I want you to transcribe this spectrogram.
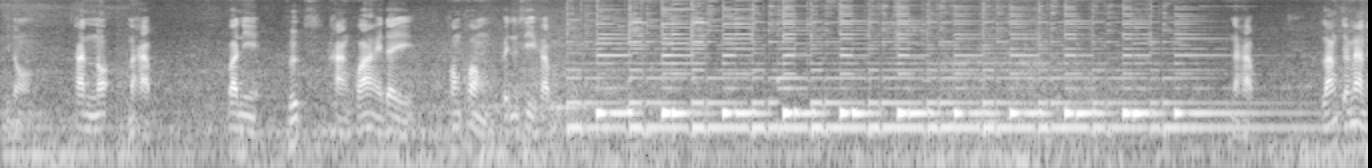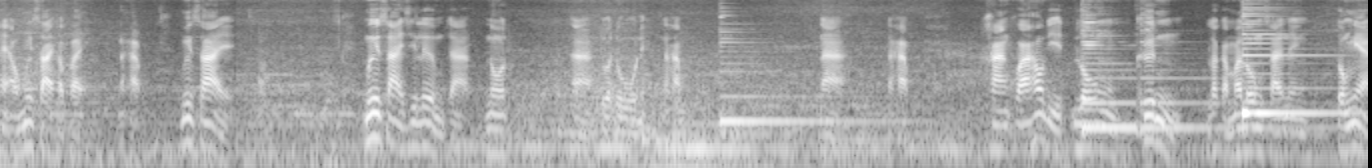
พี่น้องท่านเนาะนะครับบ้านนี้ฝึกข้างขวาให้ได้คล่องๆเป็นสี่ครับ หลังจากนั้นให้เอามือซ้ายเข้าไปนะครับ มือซ้าย มือซ้ายที่เริ่มจากโน้ตตัวโดนี่นะครับนะนะครับคางขวาเฮาดีดลงขึ้นแล้วก็มาลงสายหนึ่งตรงเนี้ย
